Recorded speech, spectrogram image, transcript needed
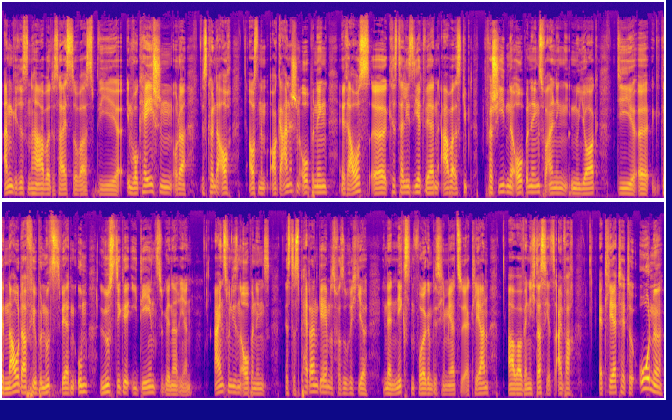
angerissen habe. Das heißt sowas wie Invocation oder es könnte auch aus einem organischen Opening rauskristallisiert äh, werden, aber es gibt verschiedene Openings, vor allen Dingen in New York, die äh, genau dafür benutzt werden, um lustige Ideen zu generieren. Eins von diesen Openings ist das Pattern Game, das versuche ich dir in der nächsten Folge ein bisschen mehr zu erklären, aber wenn ich das jetzt einfach erklärt hätte, ohne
